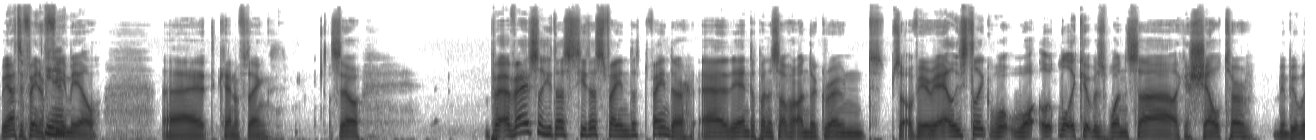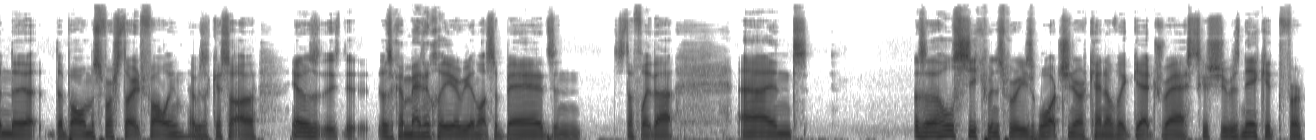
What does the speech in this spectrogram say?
We have to find a Yeah. female, uh, kind of thing. So, but eventually he does. He does find find her. Uh, they end up in a sort of an underground sort of area. At least like what what looked like it was once a like a shelter. Maybe when the the bombs first started falling, it was like a sort of yeah. There was there was like a medical area and lots of beds and stuff like that. And there's a whole sequence where he's watching her kind of like get dressed because she was naked for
